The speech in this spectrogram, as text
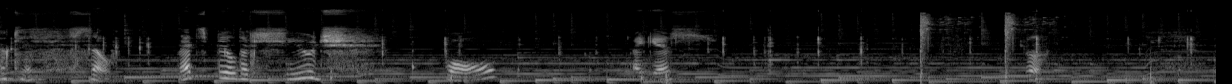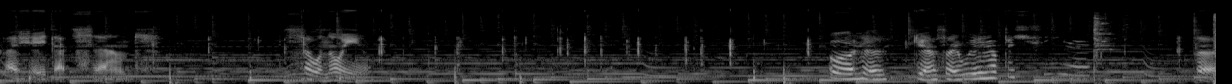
Okay, so let's build a huge ball, I guess. I hate that sound. It's so annoying. Oh, I guess I will have to hear it. Uh,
